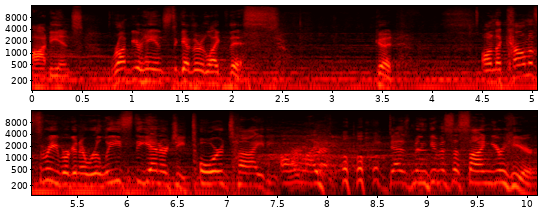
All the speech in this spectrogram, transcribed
audience. Rub your hands together like this. Good. On the count of three, we're gonna release the energy towards Heidi. Oh my God. Desmond, give us a sign you're here.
